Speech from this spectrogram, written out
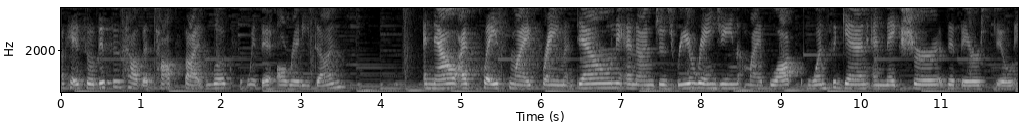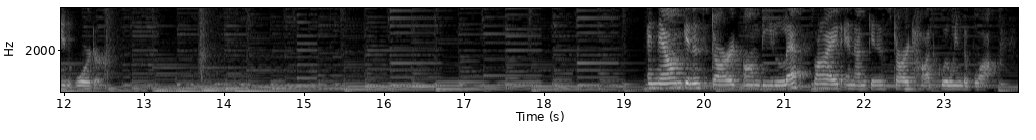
Okay, so this is how the top side looks with it already done. And now I've placed my frame down and I'm just rearranging my blocks once again and make sure that they're still in order. And now I'm going to start on the left side and I'm going to start hot gluing the blocks.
